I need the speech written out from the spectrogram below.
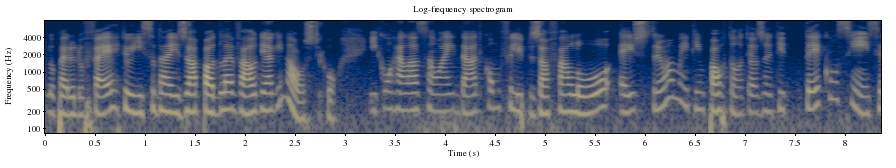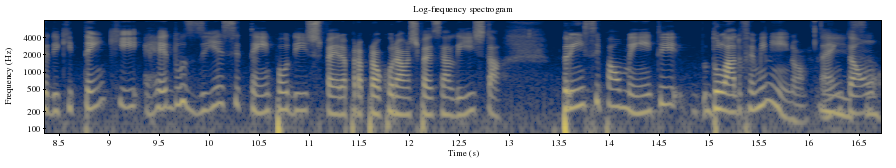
no período fértil, e isso daí já pode levar ao diagnóstico. E com relação à idade, como o Felipe já falou, é extremamente importante a gente ter consciência de que tem que reduzir esse tempo de espera para procurar um especialista principalmente do lado feminino. Né? Então,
